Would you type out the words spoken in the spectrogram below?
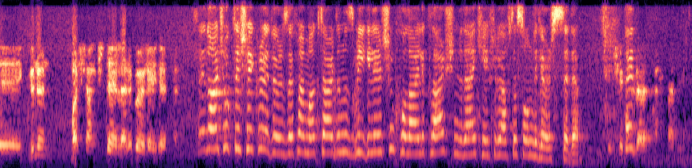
E, günün başlangıç değerleri böyleydi efendim. Sayın Doğan çok teşekkür ediyoruz efendim. Aktardığınız bilgiler için kolaylıklar. Şimdiden keyifli bir hafta sonu diliyoruz size de. Teşekkürler efendim. Ben de.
